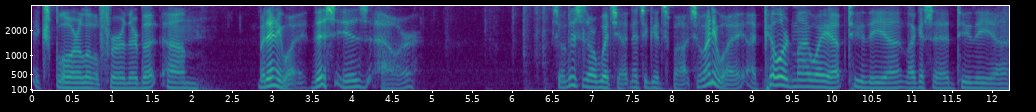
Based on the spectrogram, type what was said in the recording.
explore a little further. But um, but anyway, this is our. So this is our witch hut, and it's a good spot. So anyway, I pillared my way up to the, uh, like I said, to the uh,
